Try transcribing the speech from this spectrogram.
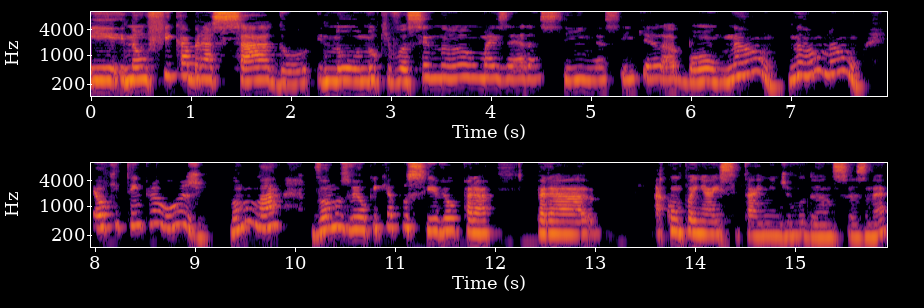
e não fica abraçado no, no que você não, mas era assim, assim que era bom. Não, não, não. É o que tem para hoje. Vamos lá, vamos ver o que, que é possível para, para acompanhar esse timing de mudanças, né?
